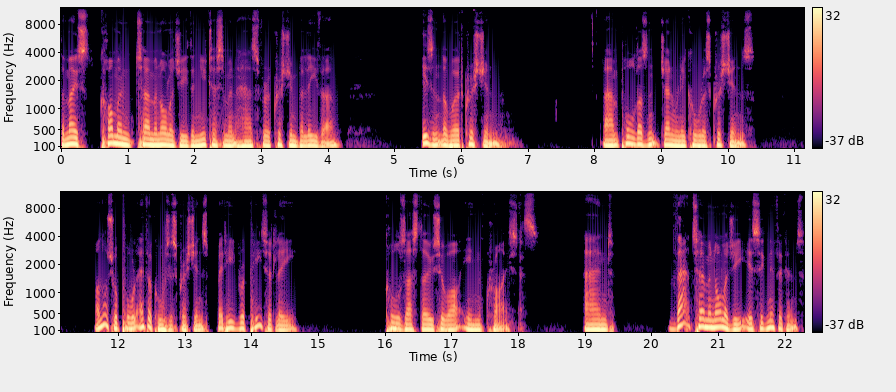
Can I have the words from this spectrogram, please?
the most common terminology the New Testament has for a Christian believer isn't the word Christian. Um, Paul doesn't generally call us Christians. I'm not sure Paul ever calls us Christians, but he repeatedly calls us those who are in Christ. Yes. And that terminology is significant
